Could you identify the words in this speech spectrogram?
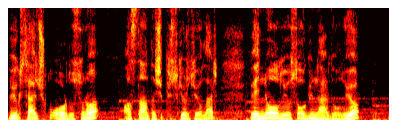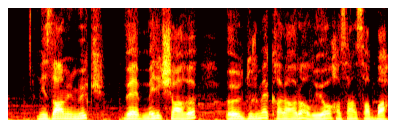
Büyük Selçuklu ordusunu Aslantaş'ı püskürtüyorlar. Ve ne oluyorsa o günlerde oluyor. Nizami Mülk ve Melikşah'ı öldürme kararı alıyor Hasan Sabbah.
